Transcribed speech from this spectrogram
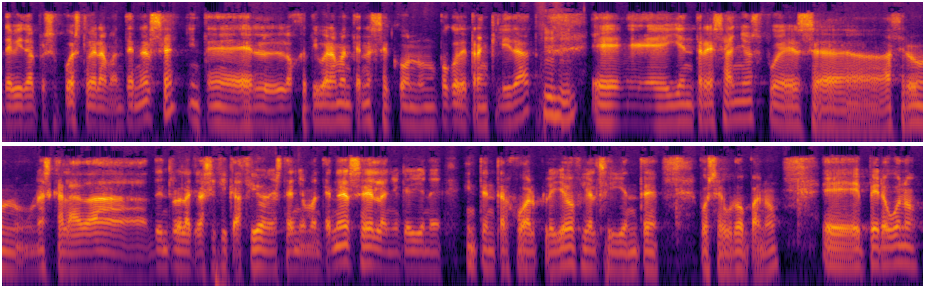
debido al presupuesto, era mantenerse. El objetivo era mantenerse con un poco de tranquilidad eh, y en tres años, pues, eh, hacer una escalada dentro de la clasificación. Este año mantenerse, el año que viene intentar jugar playoff y al siguiente, pues, Europa, ¿no? Eh, pero bueno,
